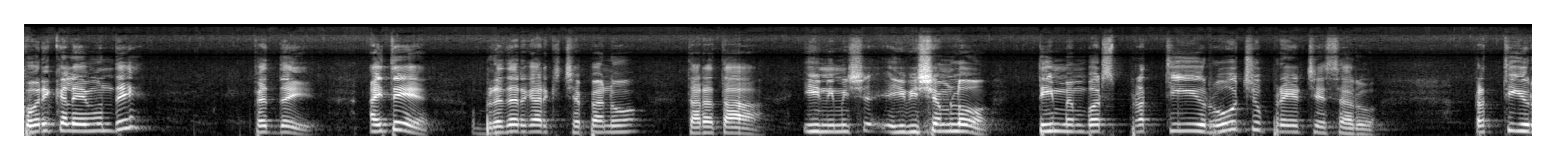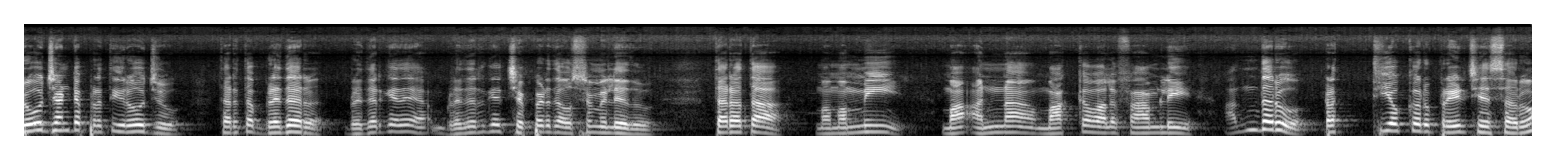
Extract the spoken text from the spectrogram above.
కోరికలు ఏముంది? పెద్దయి. అయితే బ్రదర్ గారికి చెప్పాను తర్వాత ఈ నిమిష ఈ విషయంలో టీం మెంబర్స్ ప్రతిరోజు ప్రేయర్ చేశారు. ప్రతిరోజు అంటే ప్రతిరోజు. తర్వాత బ్రదర్ బ్రదర్కి బ్రదర్కి చెప్పేది అవసరమే లేదు. తర్వాత మా మమ్మీ మా అన్న మా అక్క వాళ్ళ ఫ్యామిలీ అందరూ ప్రతి ఒక్కరు ప్రేయర్ చేశారు.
